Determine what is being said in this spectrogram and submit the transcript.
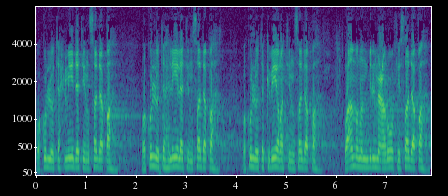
وكل تحميدة صدقة وكل تهليلة صدقة وكل تكبيرة صدقة وأمر بالمعروف صدقة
